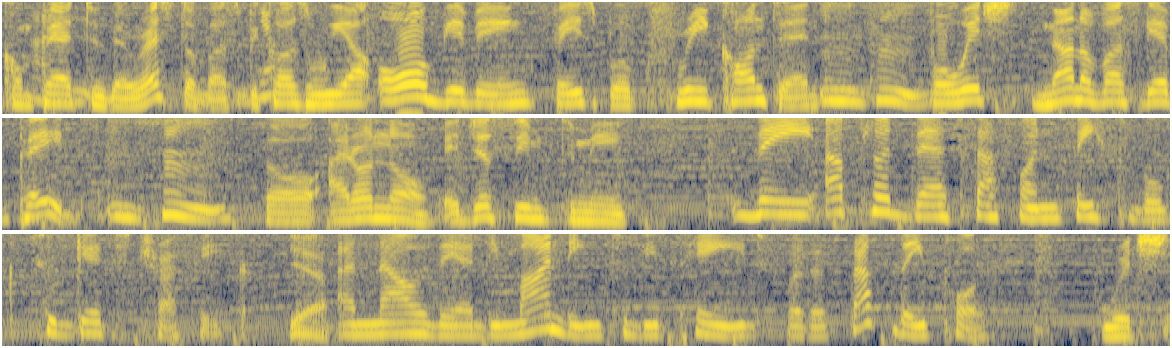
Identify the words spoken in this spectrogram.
compared to the rest of us because we are all giving Facebook free content mm-hmm. for which none of us get paid. Mm-hmm. So I don't know. It just seemed to me they upload their stuff on Facebook to get traffic. Yeah. And now they are demanding to be paid for the stuff they post. Which,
